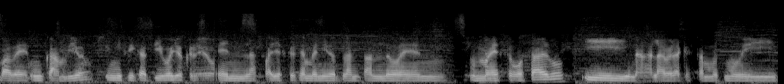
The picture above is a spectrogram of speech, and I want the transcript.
Va a haber un cambio significativo, yo creo, en las fallas que se han venido plantando en un Maestro Gozalvo. Y nada, la verdad que estamos muy,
